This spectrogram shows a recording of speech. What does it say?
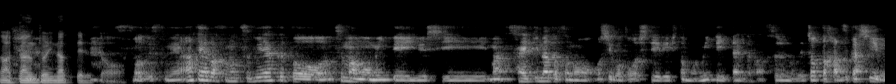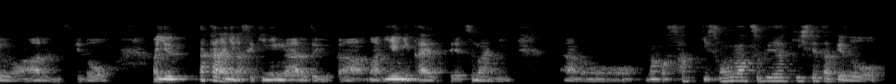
のアカウントになってると。そうですね、あとやっぱそのつぶやくと妻も見ているし、まあ、最近だとそのお仕事をしている人も見ていたりとかするので、ちょっと恥ずかしい部分はあるんですけど、まあ、言ったからには責任があるというか、まあ、家に帰って妻に、あのなんかさっきそんなつぶやきしてたけど、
